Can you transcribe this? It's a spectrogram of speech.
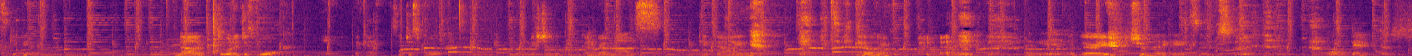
skipping? No? Do you want to just walk? Yeah. Okay, so just walk. You're on a mission. Go to Grandma's. Keep going. Keep going. Again. A very traumatic exit. Portentous.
